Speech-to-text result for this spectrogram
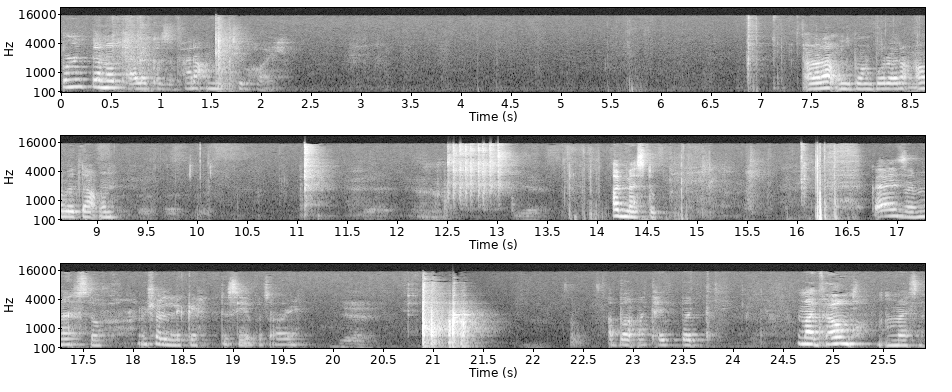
burnt the Nutella because I've had it on me too high. Oh, that one's burnt, but I don't know about that one. I've messed up. Guys, I messed up. I'm trying to lick it to see if it's alright. Yeah. about my tape but My tongue. I'm messing.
